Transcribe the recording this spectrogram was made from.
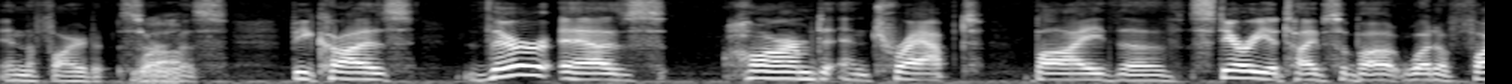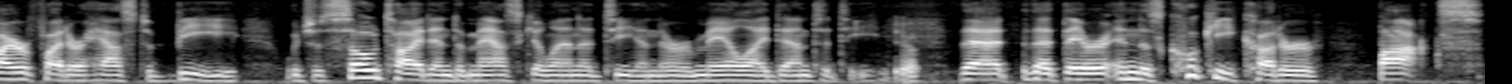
in the fire service wow. because they're as harmed and trapped by the stereotypes about what a firefighter has to be, which is so tied into masculinity and their male identity, yep. that that they're in this cookie cutter box.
